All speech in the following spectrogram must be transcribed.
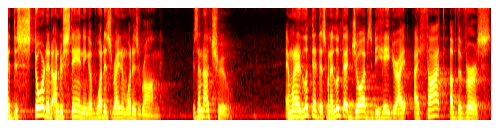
a distorted understanding of what is right and what is wrong. Is that not true? And when I looked at this, when I looked at Joab's behavior, I, I thought of the verse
